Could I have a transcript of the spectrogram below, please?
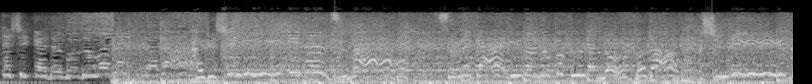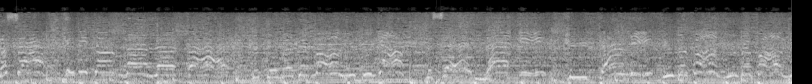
確かなものは何だろう激しい稲妻夢を夢を夢を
